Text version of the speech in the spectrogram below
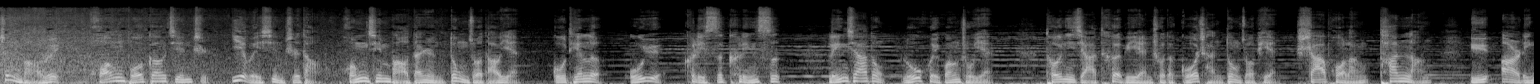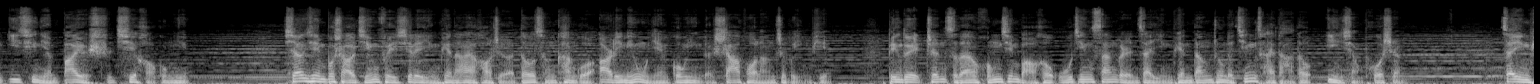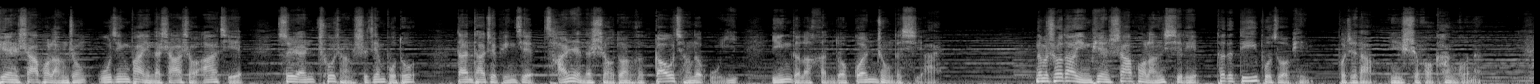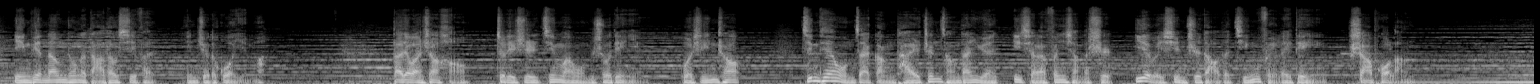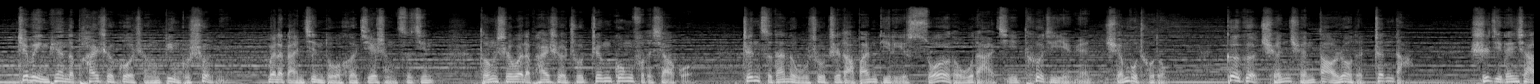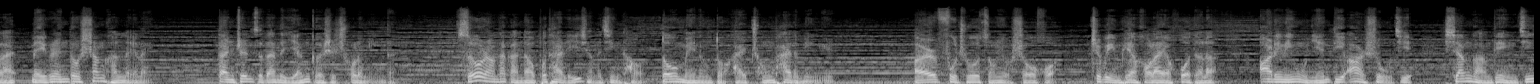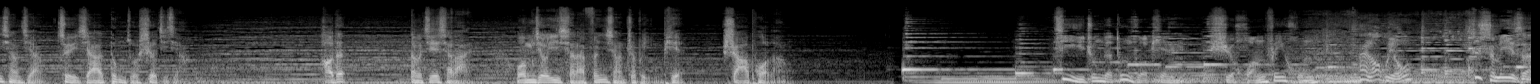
郑宝瑞、黄渤高监制，叶伟信执导，洪金宝担任动作导演，古天乐、吴越、克里斯·柯林斯、林家栋、卢慧光主演，托尼贾特别演出的国产动作片《杀破狼贪狼》于二零一七年八月十七号公映。相信不少警匪系列影片的爱好者都曾看过二零零五年公映的《杀破狼》这部影片。并对甄子丹、洪金宝和吴京三个人在影片当中的精彩打斗印象颇深。在影片《杀破狼》中，吴京扮演的杀手阿杰虽然出场时间不多，但他却凭借残忍的手段和高强的武艺，赢得了很多观众的喜爱。那么说到影片《杀破狼》系列，他的第一部作品，不知道您是否看过呢？影片当中的打斗戏份，您觉得过瘾吗？大家晚上好，这里是今晚我们说电影，我是英超。今天我们在港台珍藏单元一起来分享的是叶伟信执导的警匪类电影《杀破狼》。这部影片的拍摄过程并不顺利，为了赶进度和节省资金，同时为了拍摄出真功夫的效果，甄子丹的武术指导班底里所有的武打及特技演员全部出动，个个拳拳到肉的真打，十几天下来，每个人都伤痕累累，但甄子丹的严格是出了名的。所有让他感到不太理想的镜头都没能躲开重拍的命运，而付出总有收获。这部影片后来也获得了2005年第二十五届香港电影金像奖最佳动作设计奖。好的，那么接下来我们就一起来分享这部影片《杀破狼》。记忆中的动作片是黄飞鸿，爱老虎油，这什么意思？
